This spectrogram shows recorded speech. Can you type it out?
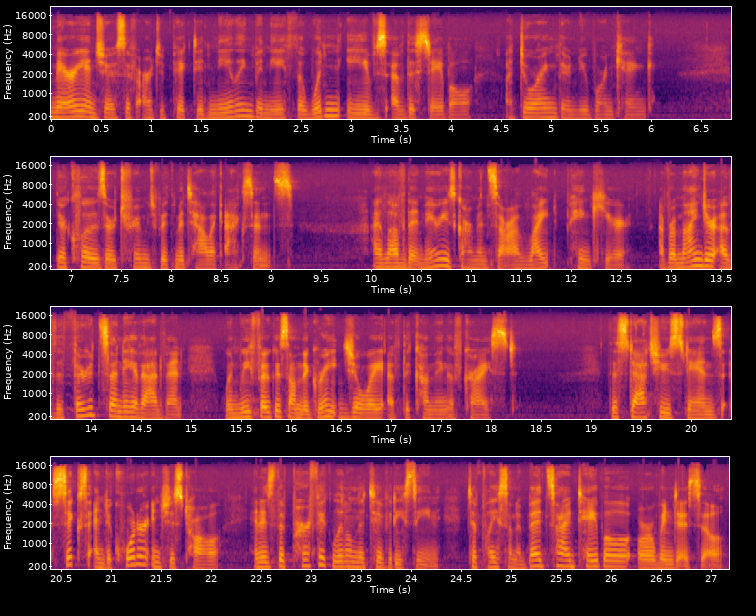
Mary and Joseph are depicted kneeling beneath the wooden eaves of the stable, adoring their newborn king. Their clothes are trimmed with metallic accents. I love that Mary's garments are a light pink here, a reminder of the third Sunday of Advent when we focus on the great joy of the coming of Christ. The statue stands six and a quarter inches tall and is the perfect little nativity scene to place on a bedside table or a windowsill.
